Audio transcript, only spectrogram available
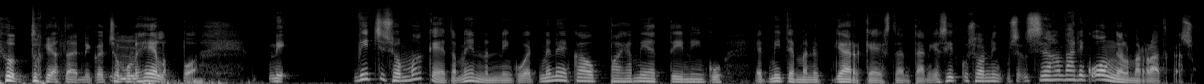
juttuja tai niin kuin, että se on mulle mm. helppoa. Niin vitsi se on makeeta mennä, niin kuin, että menee kauppaan ja miettii, niin kuin, että miten mä nyt järkeistän tämän. Ja sitten kun se on, niin kuin, se, se on vähän niin kuin ongelmanratkaisu.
